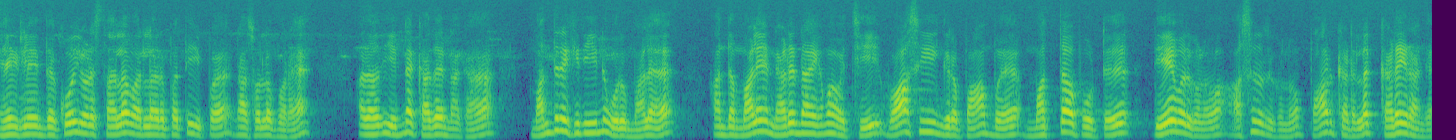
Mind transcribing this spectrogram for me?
நேர்களே இந்த கோயிலோட ஸ்தல வரலாறை பற்றி இப்போ நான் சொல்ல போகிறேன் அதாவது என்ன கதைன்னாக்கா மந்திரகிரின்னு ஒரு மலை அந்த மலையை நடுநாயகமாக வச்சு வாசுகிங்கிற பாம்பை மத்தா போட்டு தேவர்களும் அசுரர்களும் பார்க்கடலை கடையிறாங்க.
